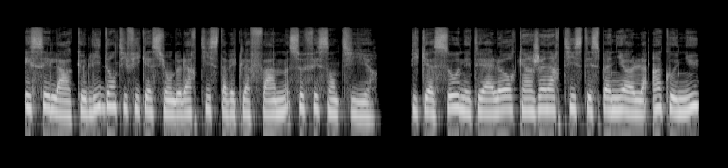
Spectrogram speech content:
et c'est là que l'identification de l'artiste avec la femme se fait sentir. Picasso n'était alors qu'un jeune artiste espagnol inconnu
